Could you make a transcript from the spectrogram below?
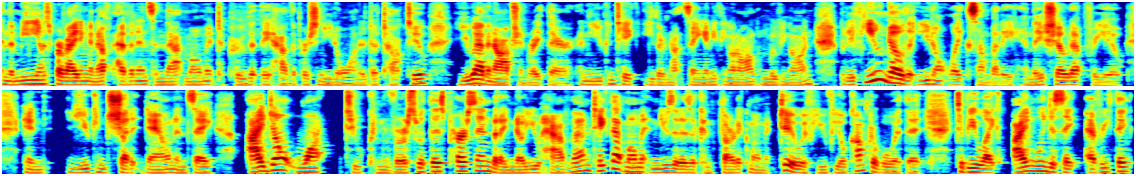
and the medium's providing enough evidence in that moment to prove that they have the person you don't want to talk to, you have an option right there. And you can take either not saying anything on and moving on. But if you know that you don't like somebody and they showed up for you and you can shut it down and say, I don't want to converse with this person, but I know you have them, take that moment and use it as a cathartic moment too, if you feel comfortable with it, to be like, I'm going to say everything.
